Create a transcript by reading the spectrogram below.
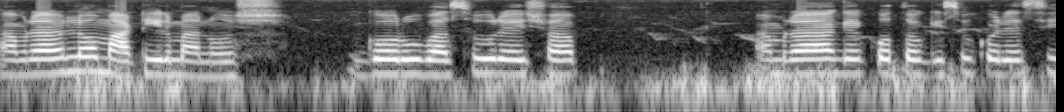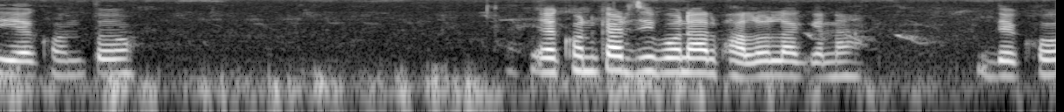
আমরা হলো মাটির মানুষ, গরু, বাছুর, এইসব আমরা আগে কত কিছু করেছি, এখন তো এখনকার জীবন আর ভালো লাগে না। দেখো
